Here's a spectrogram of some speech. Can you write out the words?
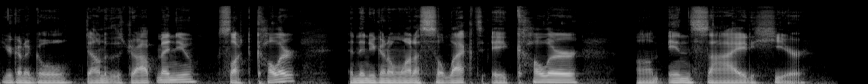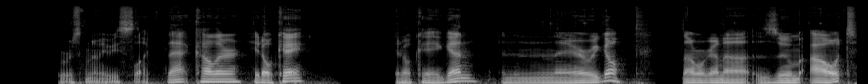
You're going to go down to this drop menu, select color, and then you're going to want to select a color um, inside here. We're just going to maybe select that color, hit OK, hit OK again, and then there we go. Now we're going to zoom out.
